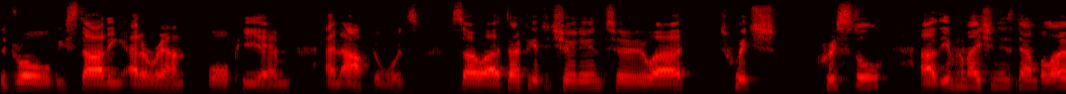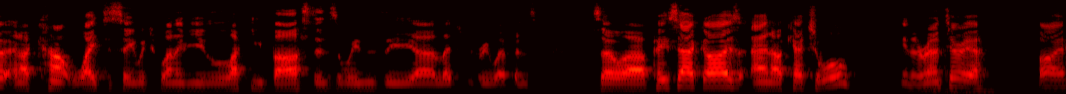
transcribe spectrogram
The draw will be starting at around 4 p.m. and afterwards. So uh, don't forget to tune in to uh, Twitch Crrrystal. Uh, the information is down below, and I can't wait to see which one of you lucky bastards wins the uh, legendary weapons. So uh, peace out, guys, and I'll catch you all in and around Tyria. Bye.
